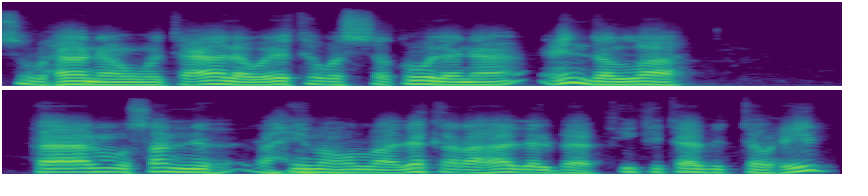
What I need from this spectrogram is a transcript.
سبحانه وتعالى ويتوسطوا لنا عند الله. فالمصنف رحمه الله ذكر هذا الباب في كتاب التوحيد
